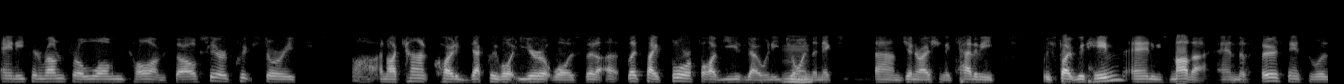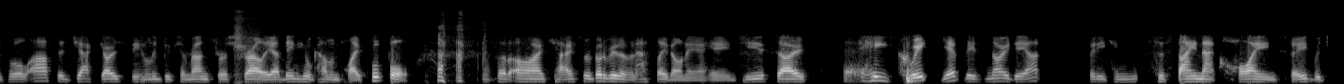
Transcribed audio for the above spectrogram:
and he can run for a long time. So I'll share a quick story oh, and I can't quote exactly what year it was, but uh, let's say four or five years ago when he joined mm. the next um, generation academy, we spoke with him and his mother, and the first answer was, "Well, after Jack goes to the Olympics and runs for Australia, then he'll come and play football." I thought, "Oh, okay, so we've got a bit of an athlete on our hands here." So he's quick, yep, there's no doubt, but he can sustain that high end speed, which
